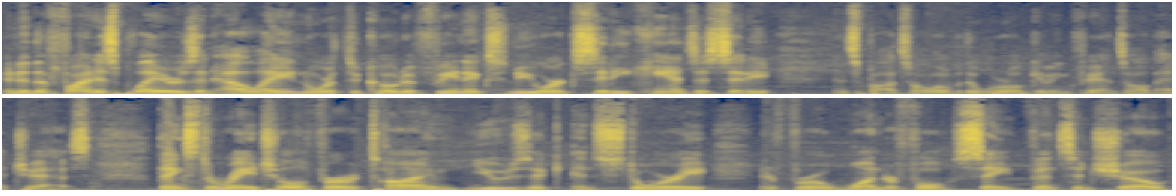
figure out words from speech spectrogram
into the finest players in LA, North Dakota, Phoenix, New York City, Kansas City, and spots all over the world, giving fans all that jazz. Thanks to Rachel for her time, music, and story, and for a wonderful St. Vincent show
